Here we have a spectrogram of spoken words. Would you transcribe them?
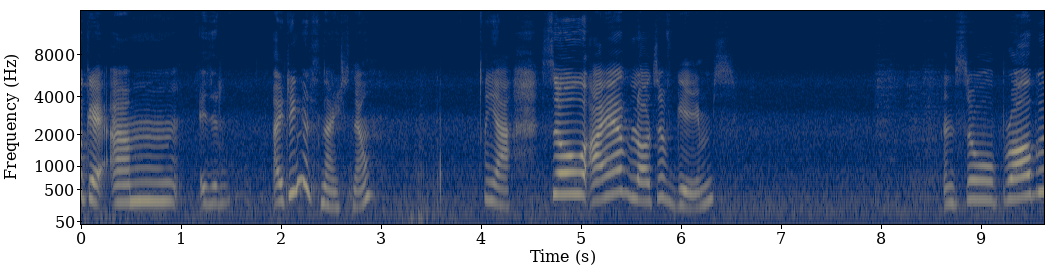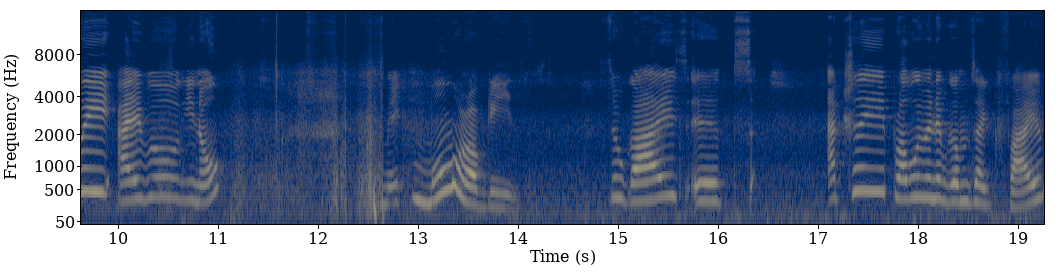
okay um it, I think it's nice now. Yeah so I have lots of games. And so probably I will you know make more of these. So guys it's actually probably when it becomes like five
